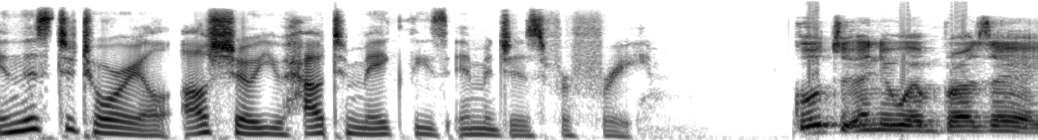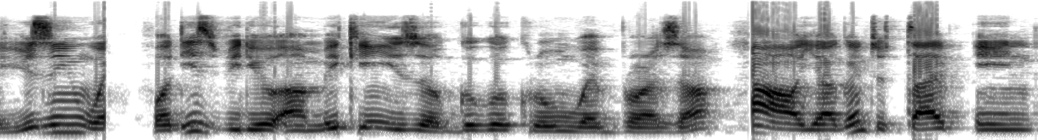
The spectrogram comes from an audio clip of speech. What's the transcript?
In this tutorial, I'll show you how to make these images for free. Go to any web browser you're using. For this video, I'm making use of Google Chrome web browser. Now, you're going to type in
